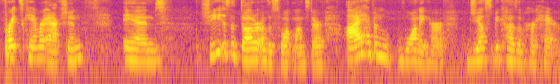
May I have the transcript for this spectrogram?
Frights Camera Action. And she is the daughter of the Swamp Monster. I have been wanting her just because of her hair.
